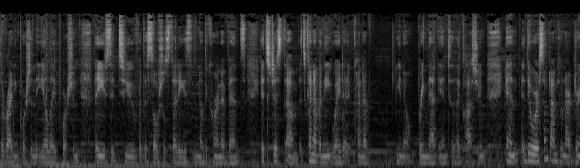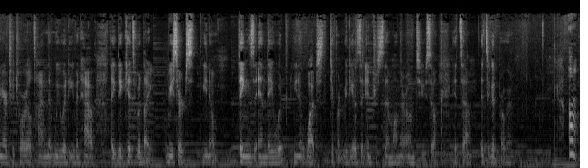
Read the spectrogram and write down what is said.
the writing portion, the ELA portion, they used it too for the social studies, you know, the current events. It's just um, it's kind of a neat way to kind of you know bring that into the classroom and there were sometimes when our during our tutorial time that we would even have like the kids would like research you know things and they would you know watch different videos that interest them on their own too so it's a it's a good program um,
